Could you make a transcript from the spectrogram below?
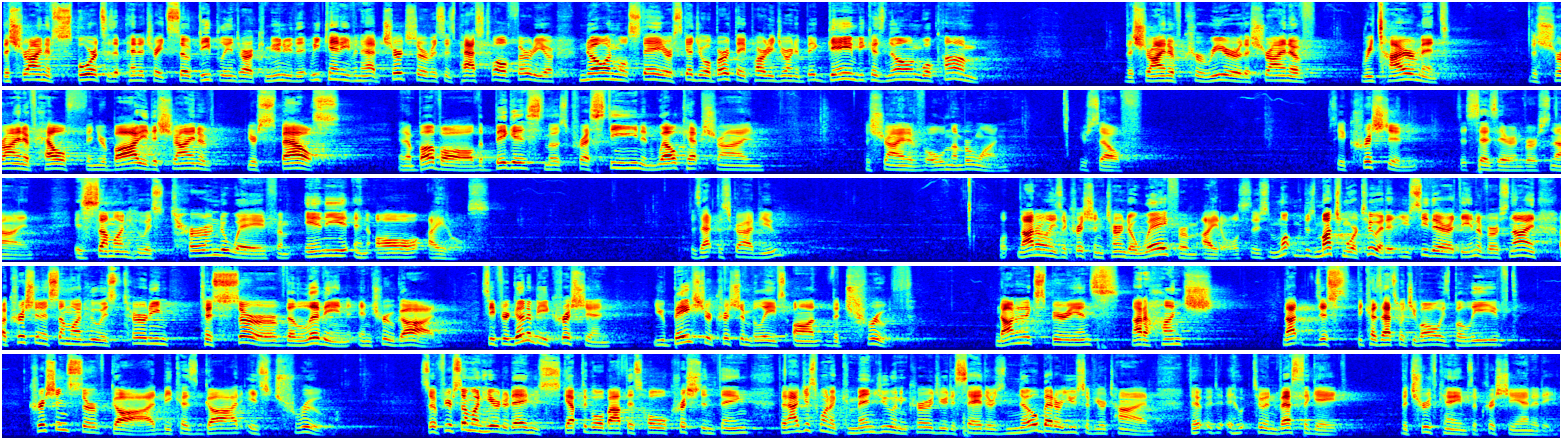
The shrine of sports as it penetrates so deeply into our community that we can't even have church services past 12:30 or no one will stay or schedule a birthday party during a big game because no one will come. The shrine of career, the shrine of retirement, the shrine of health in your body, the shrine of your spouse, and above all, the biggest, most pristine, and well kept shrine, the shrine of old number one, yourself. See, a Christian, that says there in verse 9, is someone who has turned away from any and all idols. Does that describe you? Well, not only is a Christian turned away from idols, there's, mo- there's much more to it. You see there at the end of verse 9, a Christian is someone who is turning to serve the living and true God. See, if you're going to be a Christian, you base your Christian beliefs on the truth, not an experience, not a hunch, not just because that's what you've always believed. Christians serve God because God is true. So, if you're someone here today who's skeptical about this whole Christian thing, then I just want to commend you and encourage you to say there's no better use of your time to, to investigate the truth claims of Christianity.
